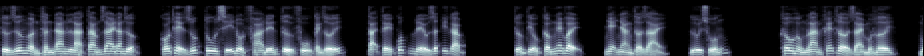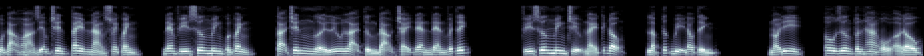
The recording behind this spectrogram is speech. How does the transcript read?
Tử dương ẩn thần đan là tam giai đan dược, có thể giúp tu sĩ đột phá đến tử phủ cảnh giới, tại tề quốc đều rất ít gặp. Tưởng tiểu cầm nghe vậy, nhẹ nhàng thở dài, lùi xuống. Khâu hồng lan khẽ thở dài một hơi, một đạo hỏa diễm trên tay nàng xoay quanh, đem phí xương minh quấn quanh, tại trên người lưu lại từng đạo cháy đen đen vết tích. Phí xương minh chịu này kích động, lập tức bị đau tỉnh. Nói đi, âu dương tuân hang ổ ở đâu?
